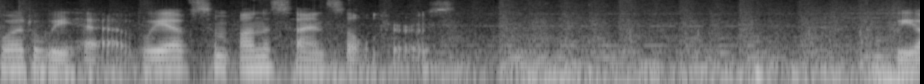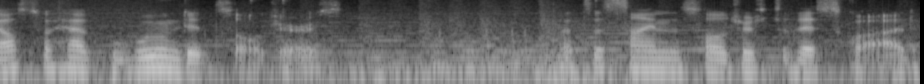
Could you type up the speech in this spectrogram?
What do we have? We have some unassigned soldiers. We also have wounded soldiers. Let's assign the soldiers to this squad.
